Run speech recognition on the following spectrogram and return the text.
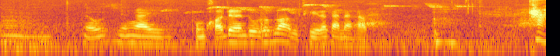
อืม เดี๋ยวยังไงผมขอเดินดูรอบๆอีกทีแล้วกันนะครับ ค่ะ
